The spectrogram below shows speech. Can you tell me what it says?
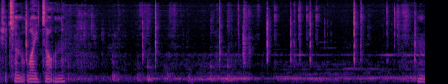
Should turn the light on. Hmm.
